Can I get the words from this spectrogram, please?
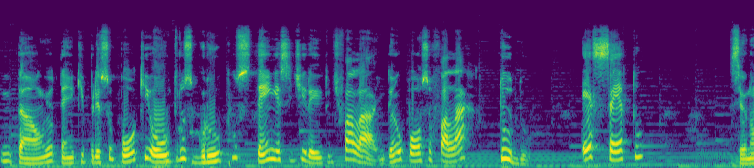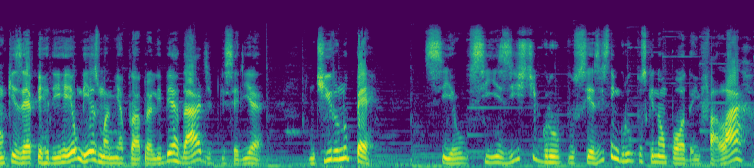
então eu tenho que pressupor que outros grupos têm esse direito de falar. Então eu posso falar tudo, exceto se eu não quiser perder eu mesmo a minha própria liberdade, porque seria um tiro no pé. Se eu, se existe grupos, se existem grupos que não podem falar,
